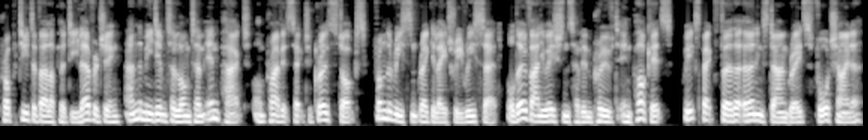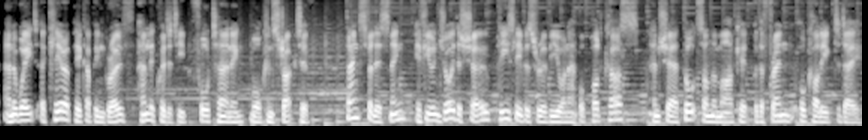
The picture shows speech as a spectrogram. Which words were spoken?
property developer deleveraging, and the medium to long term impact on private sector growth stocks from the recent regulatory reset. Although valuations have improved in pockets, we expect further earnings downgrades for China and await a clearer pickup in growth and liquidity before turning more constructive. Thanks for listening. If you enjoy the show, please leave us a review on Apple Podcasts and share thoughts on the market with a friend or colleague today.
